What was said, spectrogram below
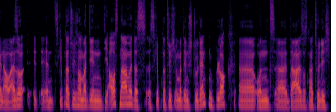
Genau, also äh, äh, es gibt natürlich nochmal den, die Ausnahme, dass es gibt natürlich immer den Studentenblock äh, und äh, da ist es natürlich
